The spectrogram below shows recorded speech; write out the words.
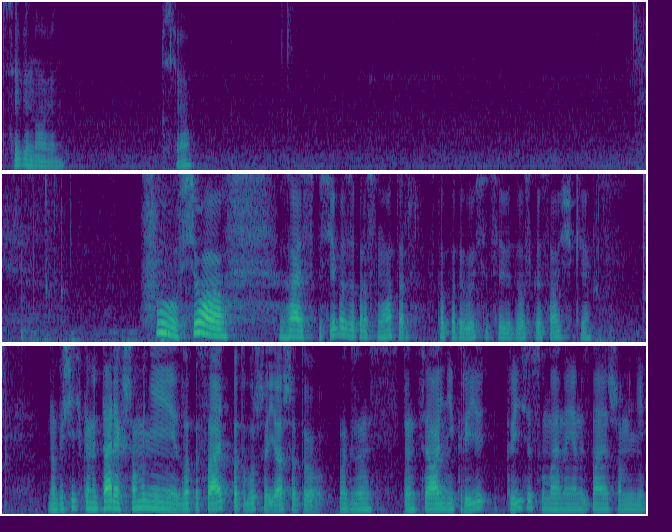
Це виновен. Все. Фу, все. Гайс, спасибо за просмотр. Хто подивився цей відос, красавчики. Напишіть в коментарях, що мені записати, тому що я що то в екзистенціальний крі... кризис у мене, я не знаю, що мені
